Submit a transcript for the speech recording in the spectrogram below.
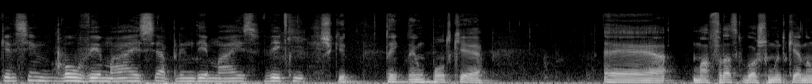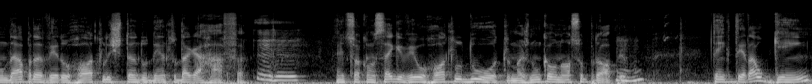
querer se envolver mais, se aprender mais, ver que. Acho que tem, tem um ponto que é, é uma frase que eu gosto muito que é não dá para ver o rótulo estando dentro da garrafa. Uhum. A gente só consegue ver o rótulo do outro, mas nunca o nosso próprio. Uhum. Tem que ter alguém,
